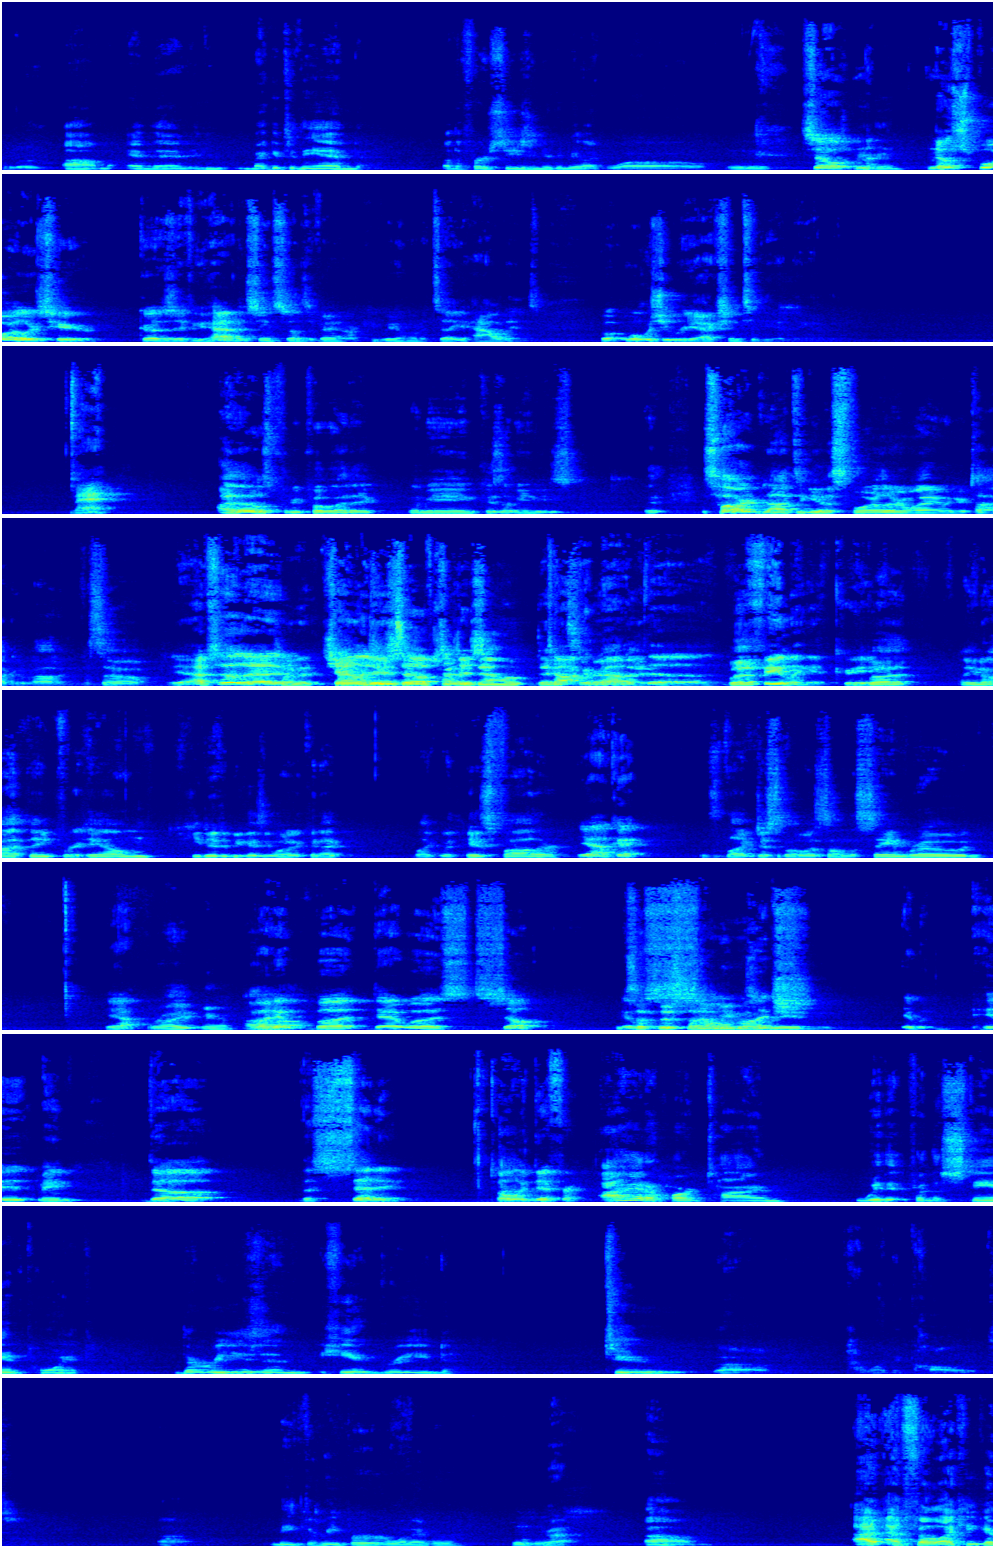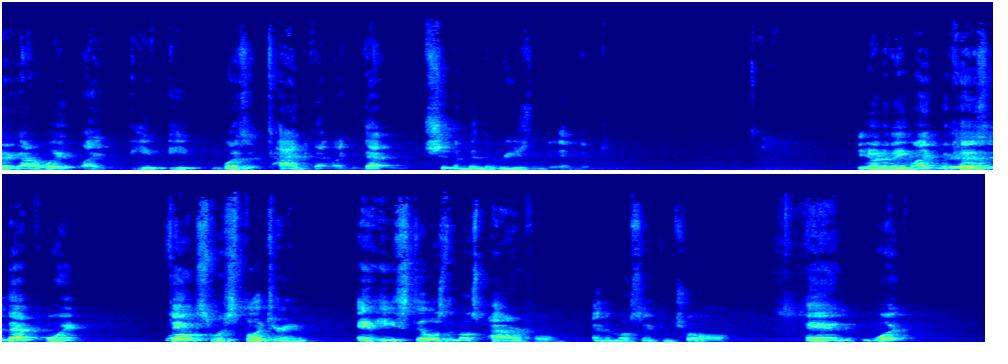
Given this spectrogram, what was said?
Um, and then if you make it to the end of the first season, you're gonna be like, "Whoa, Mhm. So that's n- no spoilers here, because if you haven't seen Sons of Anarchy, we don't want to tell you how it ends. But what was your reaction to the ending of it? Matt? I thought it was pretty poetic I mean because I mean he's it's hard not to give a spoiler away when you're talking about it so Yeah, absolutely. Uh, trying to challenge trying to yourself trying to just down, dance talk about it. the, But- feeling it created. But you know, I think for him, he did it because he wanted to connect, like with his father. yeah, okay. It's like just about was on the same road, Yeah. right? Yeah. But, Uh, it, but there was so Except was this time so he wasn't much- being. it would- his. I mean, the the setting totally Uh, different. I had a hard time with it from the standpoint the reason he agreed to uh, what do they call it uh, meet the reaper or whatever Mhm. Right. um, I, I felt like he could have got away like he, he wasn't tied to that like that shouldn't have been the reason to end it you know what I mean like because Yeah. at that point Well- things were splintering, and he still is the most powerful and the most in control. And what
